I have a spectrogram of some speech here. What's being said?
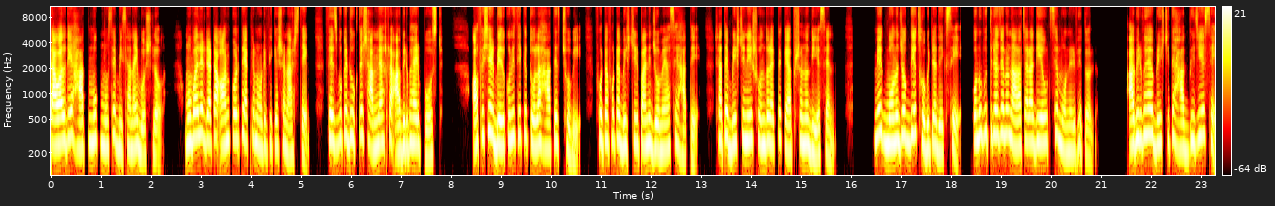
টাওয়াল দিয়ে হাত মুখ মুছে বিছানায় বসল। মোবাইলের ডাটা অন করতে একটা নোটিফিকেশন আসছে। ফেসবুকে ঢুকতে সামনে আসলো আবির ভাইয়ের পোস্ট। অফিসের বেলকনি থেকে তোলা হাতের ছবি। ফোটা ফোটা বৃষ্টির পানি জমে আছে হাতে। সাথে বৃষ্টি নিয়ে সুন্দর একটা ক্যাপশনও দিয়েছেন। মেঘ মনোযোগ দিয়ে ছবিটা দেখছে। অনুভূতিরা যেন নাড়াচাড়া দিয়ে উঠছে মনের ভেতর। আবির ভাইয়া বৃষ্টিতে হাত ভিজিয়েছে।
